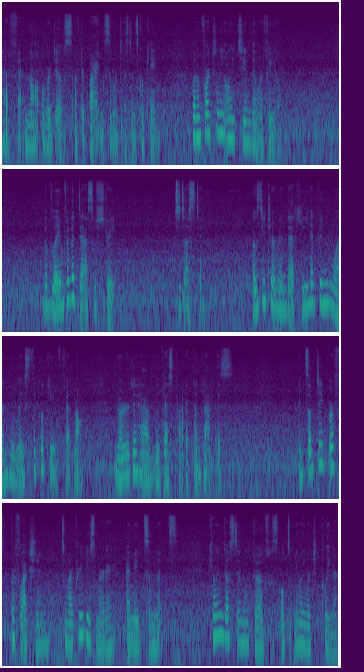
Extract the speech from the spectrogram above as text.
had fentanyl overdose after buying some of Dustin's cocaine but unfortunately only two of them were fatal. The blame for the deaths was straight to Dustin. It was determined that he had been the one who laced the cocaine with fentanyl in order to have the best product on campus. In some deep ref- reflection to my previous murder, I made some notes. Killing Dustin with drugs was ultimately much cleaner,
